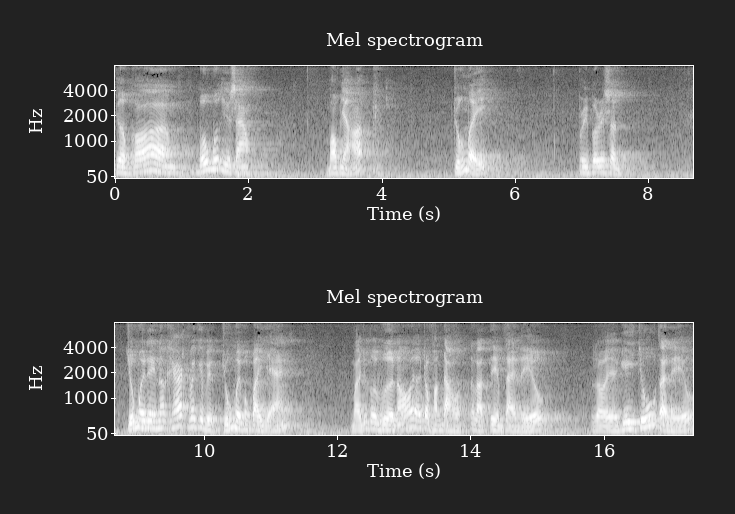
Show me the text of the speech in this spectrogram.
Gồm có um, bốn bước như sau. Một nhỏ, chuẩn bị, preparation chuẩn bị đây nó khác với cái việc chuẩn bị một bài giảng mà chúng tôi vừa nói ở trong phần đầu, tức là tìm tài liệu, rồi ghi chú tài liệu,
